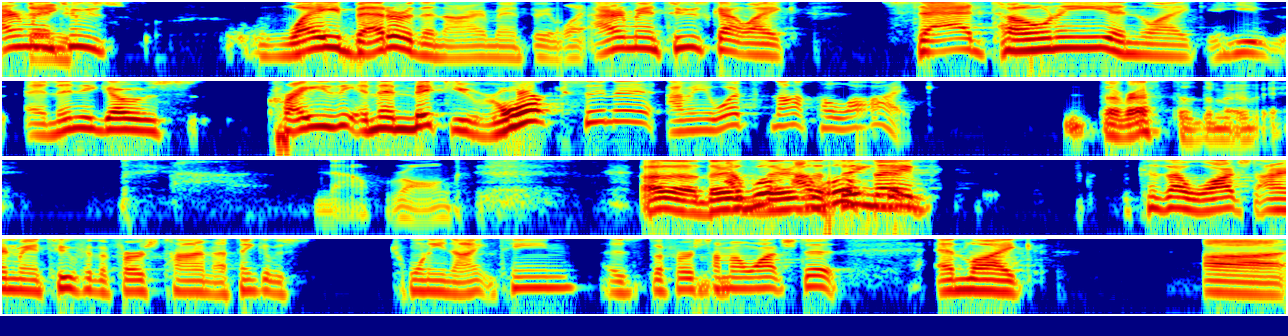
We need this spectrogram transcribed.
Iron Man stinks. 2's way better than Iron Man three. Like Iron Man 2's got like sad Tony and like he and then he goes crazy and then Mickey Rourke's in it. I mean, what's not to like? The rest of the movie. No, wrong. I don't know. There's, I will there's I will thing say because I watched Iron Man 2 for the first time, I think it was 2019 is the first time I watched it. And like uh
